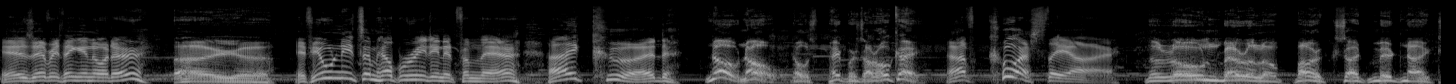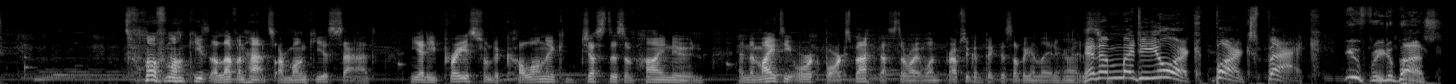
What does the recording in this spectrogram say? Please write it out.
Is everything in order? I, uh... If you need some help reading it from there, I could. No, no, those papers are okay. Of course they are. The lone barrelope barks at midnight. Twelve monkeys, eleven hats, our monkey is sad. Yet he prays from the colonic justice of high noon. And the mighty orc barks back. That's the right one. Perhaps we can pick this up again later. Right, And a mighty orc barks back. You free to pass.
